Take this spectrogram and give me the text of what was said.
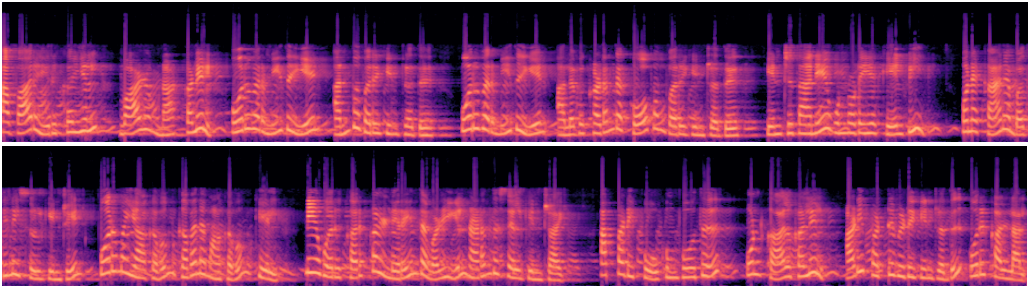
அவ்வாறு இருக்கையில் வாழும் நாட்களில் ஒருவர் மீது ஏன் அன்பு வருகின்றது? ஒருவர் மீது ஏன் அளவு கடந்த கோபம் வருகின்றது? என்றுதானே உன்னுடைய கேள்வி? உனக்கான பதிலை சொல்கின்றேன். பொறுமையாகவும் கவனமாகவும் கேள். நீ ஒரு கற்கள் நிறைந்த வழியில் நடந்து செல்கின்றாய். அப்படி போகும்போது உன் கால்களில் அடிபட்டு விடுகின்றது ஒரு கல்லால்.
